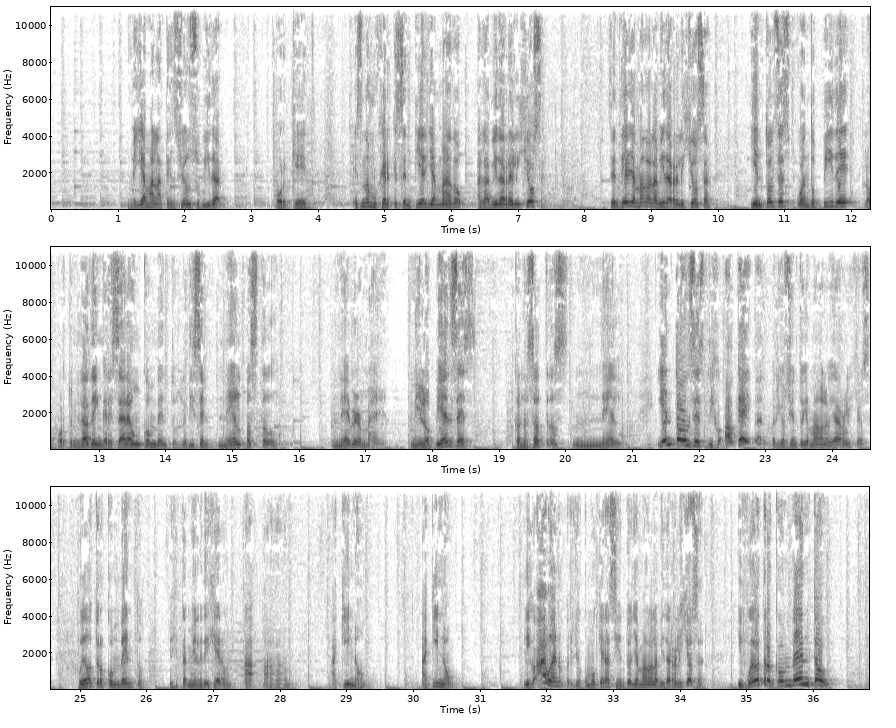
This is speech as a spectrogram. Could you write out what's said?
Me llama la atención su vida porque es una mujer que sentía el llamado a la vida religiosa. Sentía el llamado a la vida religiosa y entonces cuando pide la oportunidad de ingresar a un convento le dicen Nel Pastel. Never man. Ni lo pienses. Con nosotros, Nel. Y entonces dijo, ok, pero yo siento llamado a la vida religiosa. Fue a otro convento. Y también le dijeron, ah, ah, aquí no. Aquí no. dijo, ah, bueno, pero yo como quiera siento el llamado a la vida religiosa. Y fue a otro convento.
